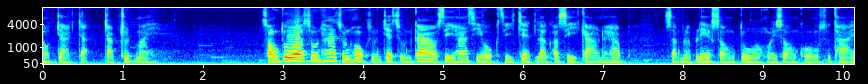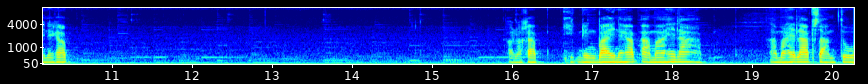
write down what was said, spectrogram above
นอกจากจะ จับชุดใหม่ 2 ตัว 0506 0709 4546 47 แล้วก็ 49 นะครับสำหรับเลข 2 ตัวหวย 2 โค้งสุดท้ายนะครับ เอาละครับ อีกหนึ่งใบนะครับ เอามาให้ลาบ เอามาให้ลาบสามตัว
